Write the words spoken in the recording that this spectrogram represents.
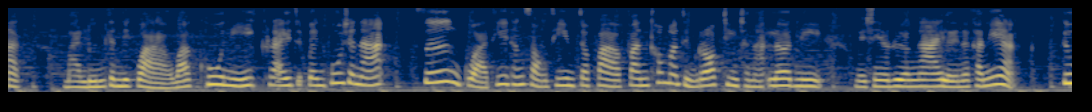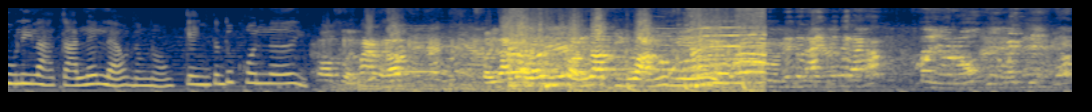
าก มาลุ้นกันดีกว่าว่าคู่นี้ใครจะเป็นผู้ชนะ ซึ่งกว่าที่ทั้งสองทีมจะฝ่าฟันเข้ามาถึงรอบชิงชนะเลิศนี่ไม่ใช่เรื่องง่ายเลยนะคะเนี่ย ดูลีลาการเล่นแล้วน้องๆเก่งกันทุกคนเลยก็สวยมากนะครับขออนุญาตแล้วทีนี้ขออนุญาตยิงวางลูกนี้ไม่เป็นไรไม่เป็นไรครับ ไม่รู้คือไม่ผิดครับ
